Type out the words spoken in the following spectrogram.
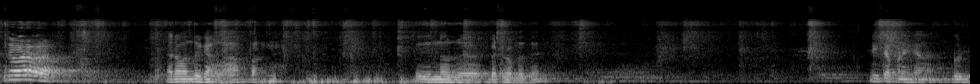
இந்த வர வர. யாரும் வந்திருக்காங்களா? பாருங்கள் இது இன்னொரு பெட்ரூம் இது. நீட்டாக பண்ணியிருக்காங்க குட்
